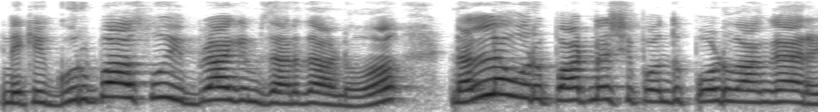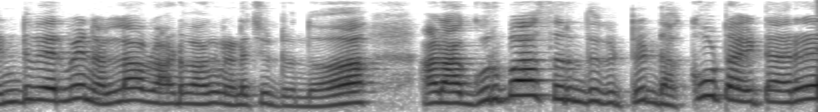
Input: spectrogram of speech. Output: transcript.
இன்னைக்கு குர்பாஸும் இப்ராஹிம் ஜர்தானும் நல்ல ஒரு பார்ட்னர்ஷிப் வந்து போடுவாங்க. ரெண்டு பேருமே நல்லா விளாடுவாங்கன்னு நினச்சிட்டு இருந்தோம். ஆனால் குர்பாஸ் இருந்துக்கிட்டு டக் அவுட் ஆயிட்டாரு.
